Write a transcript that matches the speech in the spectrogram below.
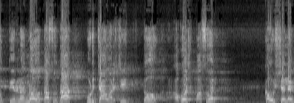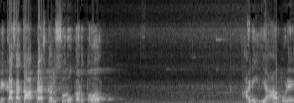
उत्तीर्ण न होता सुद्धा पुढच्या वर्षी तो ऑगस्टपासून कौशल्य विकासाचा अभ्यासक्रम सुरू करतो. आणि यामुळे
